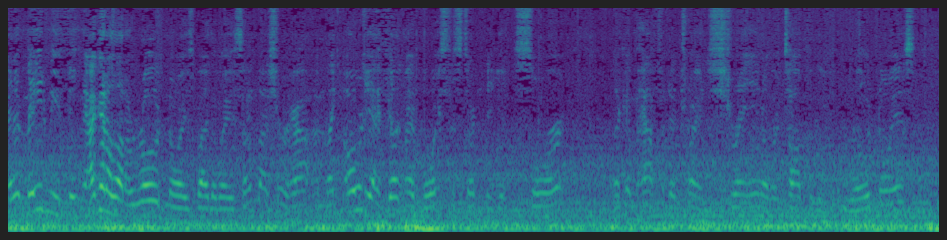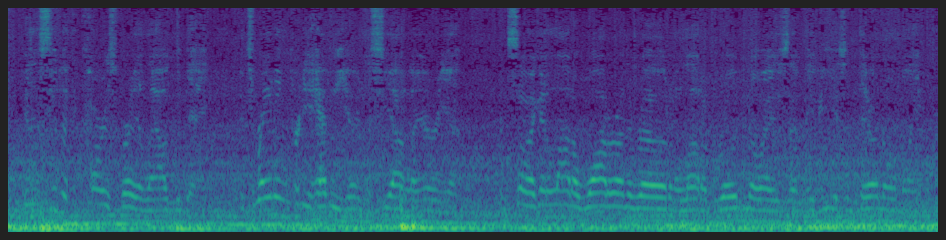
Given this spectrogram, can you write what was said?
and it made me think. I got a lot of road noise, by the way, so I'm not sure how. I'm like already. I feel like my voice is starting to get sore, like I'm having to try and strain over top of the road noise because it seems like the car is very loud today. It's raining pretty heavy here in the Seattle area, and so I get a lot of water on the road and a lot of road noise that maybe isn't there normally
